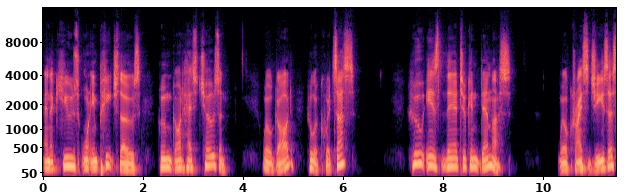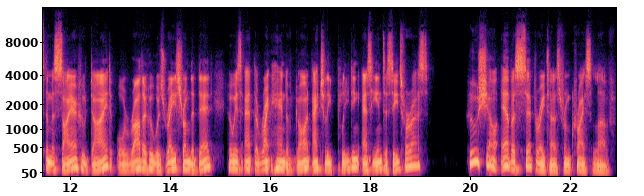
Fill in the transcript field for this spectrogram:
and accuse or impeach those whom God has chosen? Will God, who acquits us? Who is there to condemn us? Will Christ Jesus, the Messiah who died, or rather who was raised from the dead, who is at the right hand of God, actually pleading as he intercedes for us? Who shall ever separate us from Christ's love?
